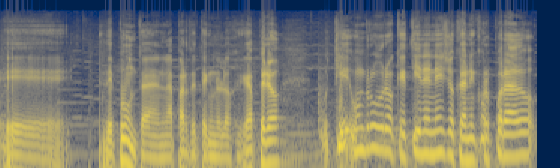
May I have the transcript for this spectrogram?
eh, de punta en la parte tecnológica, pero un rubro que tienen ellos que han incorporado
